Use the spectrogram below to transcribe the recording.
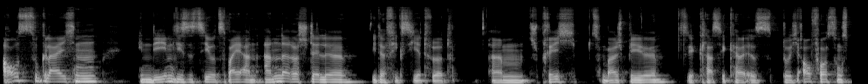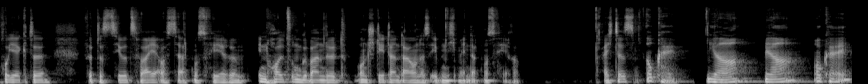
auszugleichen, indem dieses CO2 an anderer Stelle wieder fixiert wird. Ähm, sprich, zum Beispiel, der Klassiker ist, durch Aufforstungsprojekte wird das CO2 aus der Atmosphäre in Holz umgewandelt und steht dann da und ist eben nicht mehr in der Atmosphäre. Reicht das? Okay. Ja, ja, okay.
